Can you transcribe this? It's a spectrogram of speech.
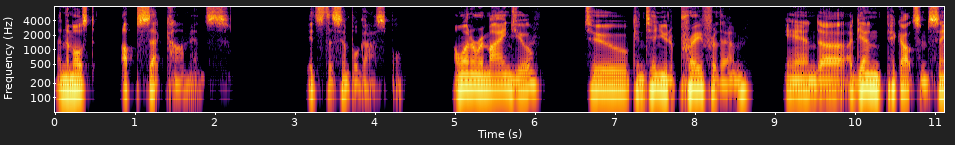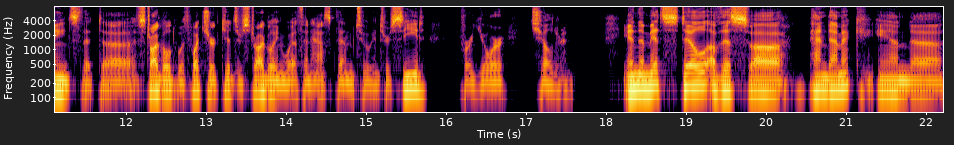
and the most upset comments. It's the simple gospel. I want to remind you to continue to pray for them and uh, again pick out some saints that uh, struggled with what your kids are struggling with and ask them to intercede for your children in the midst still of this uh, pandemic and uh,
